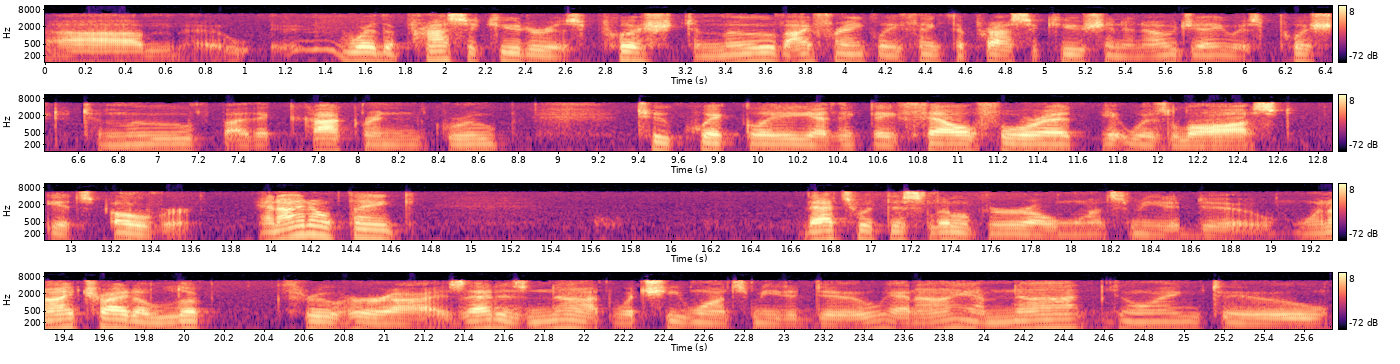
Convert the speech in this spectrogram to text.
um, where the prosecutor is pushed to move. I frankly think the prosecution in O.J. was pushed to move by the Cochran group too quickly. I think they fell for it. It was lost. It's over. And I don't think that's what this little girl wants me to do. When I try to look through her eyes. That is not what she wants me to do, and I am not going to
